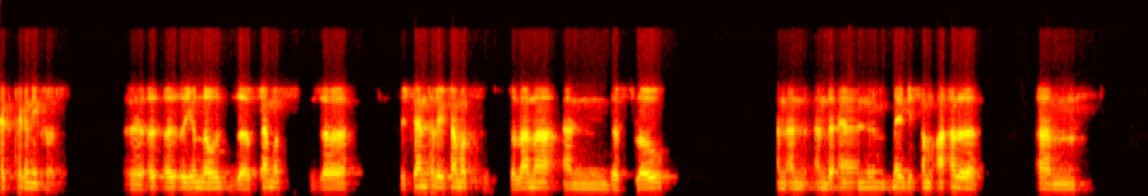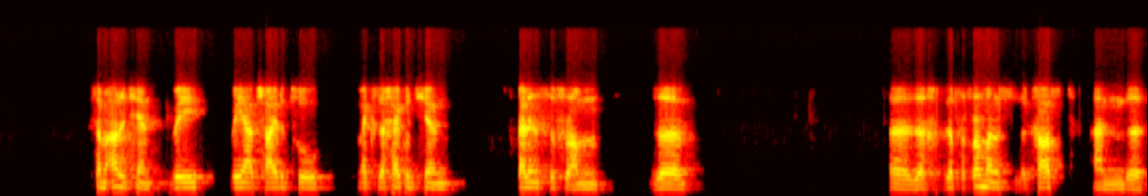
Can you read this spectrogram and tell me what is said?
tech technicals. Uh, uh, you know the famous the recently famous Solana and the Flow, and and and and maybe some other um, some other chain, we we are trying to make the Heco chain balance from the uh, the the performance, the cost, and the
